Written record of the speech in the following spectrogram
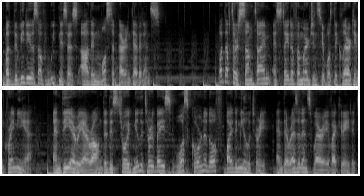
But the videos of witnesses are the most apparent evidence. But after some time, a state of emergency was declared in Crimea, and the area around the destroyed military base was cornered off by the military, and the residents were evacuated.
